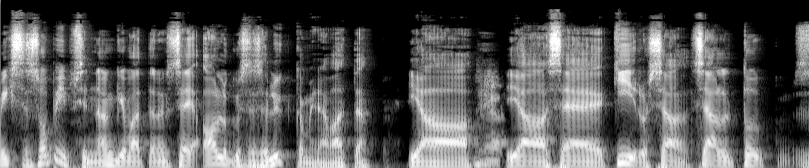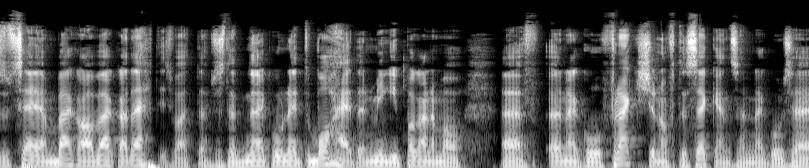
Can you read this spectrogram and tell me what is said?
miks see sobib sinna, ongi vaata nagu see alguse see lükkamine, vaata. ja, ja., ja see kiirus seal, seal, see on väga-väga tähtis, vaata, sest et nagu need vahed on mingi paganama äh, nagu fraction of the seconds on nagu see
